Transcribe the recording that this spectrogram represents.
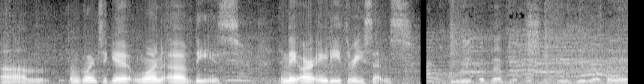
Um, I'm going to get one of these. And they are 83 cents. You need a beverage. I'm going to give you a whole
